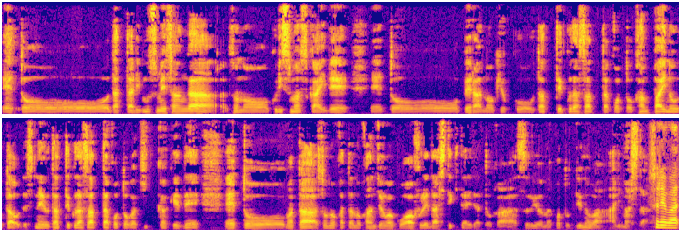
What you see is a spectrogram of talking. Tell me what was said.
えっ、と、だったり、娘さんが、その、クリスマス会で、えっ、と、オペラの曲を歌ってくださったこと、乾杯の歌をですね、歌ってくださったことがきっかけで、えっ、と、また、その方の感情がこう溢れ出してきたりだとか、するようなことっていうのがありました。それは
